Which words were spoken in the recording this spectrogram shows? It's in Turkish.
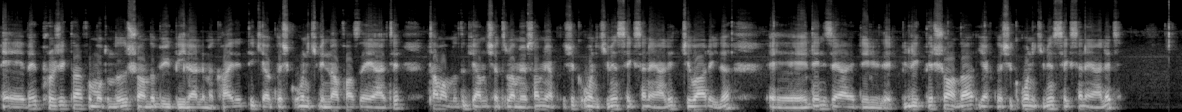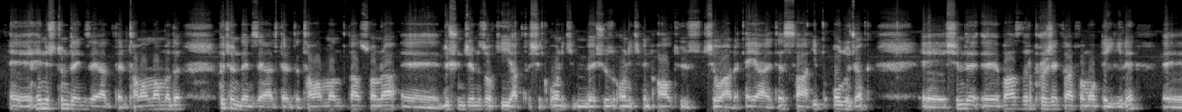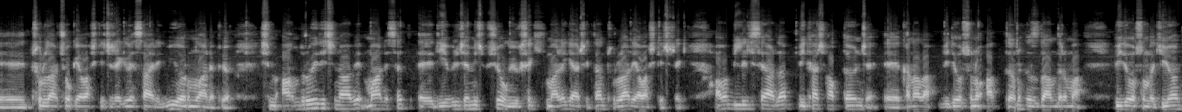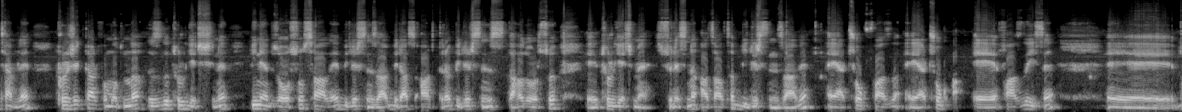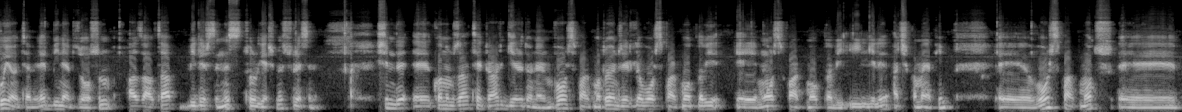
E, ve Project Alpha modunda da şu anda büyük bir ilerleme kaydettik. Yaklaşık 12.000'den fazla eyaleti tamamladık. Yanlış hatırlamıyorsam yaklaşık 12.080 eyalet civarıyla e, deniz eyaletleriyle birlikte şu anda yaklaşık 12.080 eyalet e, henüz tüm deniz eyaletleri tamamlanmadı. Bütün deniz eyaletleri de tamamlandıktan sonra e, düşüncemiz o ki yaklaşık 12.500-12.600 civarı eyalete sahip olacak. E, şimdi e, bazıları Project Alpha mod ile ilgili e, turlar çok yavaş geçecek vesaire gibi yorumlar yapıyor. Şimdi Android için abi maalesef e, diyebileceğim hiçbir şey yok. Yüksek ihtimalle gerçekten turlar yavaş geçecek. Ama bilgisayarda birkaç hafta önce e, kanala videosunu attığım hızlandırma videosundaki yöntemle Project Alpha modunda hızlı tur geçişini bir nebze olsun sağlayabilirsiniz abi. Biraz arttırabilirsiniz. Daha doğrusu e, tur geçme süresini azaltabilirsiniz abi. Eğer çok fazla eğer çok e, fazla ise e, bu yöntemle bir nebze olsun azaltabilirsiniz tur geçme süresini. Şimdi e, konumuza tekrar geri dönelim. Warspark modu öncelikle Warspark modla bir e, Warspark modla bir ilgili açıklama yapayım. E, Warspark mod e,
